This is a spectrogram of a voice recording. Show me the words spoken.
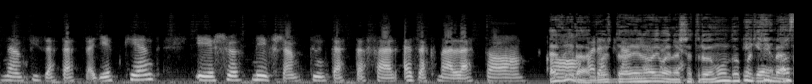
nem fizetett egyébként, és mégsem tüntette fel ezek mellett a, Ez a, világos, de én ha olyan esetről mondok, hogy Igen, kiment azt-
